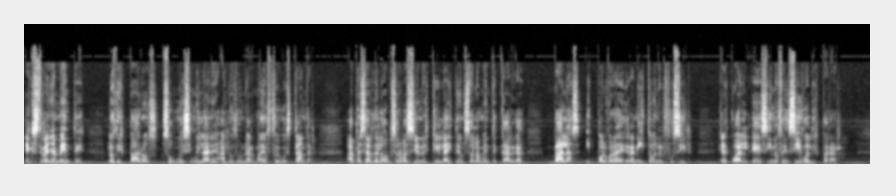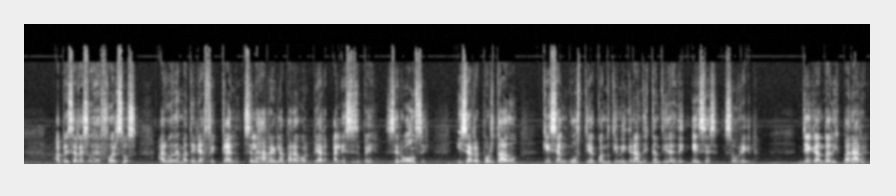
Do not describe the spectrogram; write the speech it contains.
Extrañamente, los disparos son muy similares a los de un arma de fuego estándar, a pesar de las observaciones que el ítem solamente carga balas y pólvora de granito en el fusil, el cual es inofensivo al disparar. A pesar de sus esfuerzos, algo de materia fecal se les arregla para golpear al SCP-011 y se ha reportado que se angustia cuando tiene grandes cantidades de heces sobre él, llegando a disparar,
